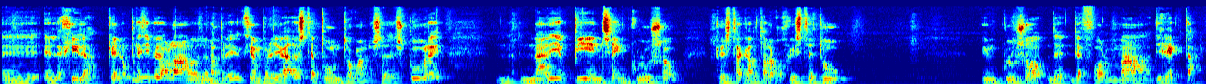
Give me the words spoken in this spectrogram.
eh, elegida, que en un principio hablábamos de una predicción, pero llegado a este punto, cuando se descubre, nadie piensa incluso que esta carta la cogiste tú incluso de, forma directa,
